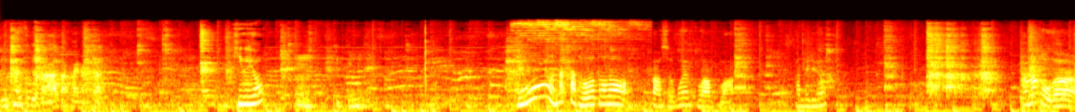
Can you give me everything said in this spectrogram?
你看这个，把它打开看看。切るよ。うん切ってみおお、中トロトロ。あ、すごいふわふわ。食べるよ。卵が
